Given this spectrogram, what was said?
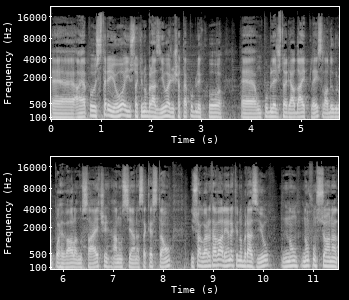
É, a Apple estreou isso aqui no Brasil, a gente até publicou é, um publi editorial da iPlace, lá do Grupo Rival, lá no site, anunciando essa questão. Isso agora está valendo aqui no Brasil, não, não funciona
